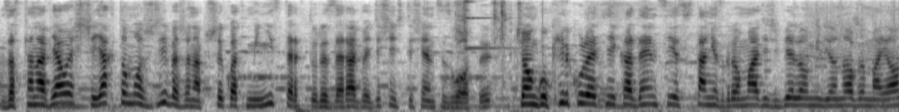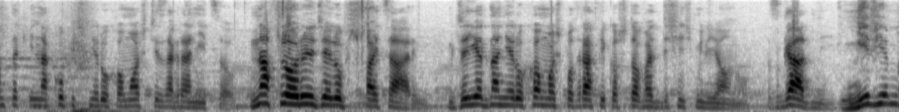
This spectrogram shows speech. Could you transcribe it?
Zastanawiałeś się, jak to możliwe, że na przykład minister, który zarabia 10 tysięcy złotych, w ciągu kilkuletniej kadencji jest w stanie zgromadzić wielomilionowy majątek i nakupić nieruchomości za granicą. Na Florydzie lub Szwajcarii, gdzie jedna nieruchomość potrafi kosztować 10 milionów. Zgadnij. Nie wiem,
